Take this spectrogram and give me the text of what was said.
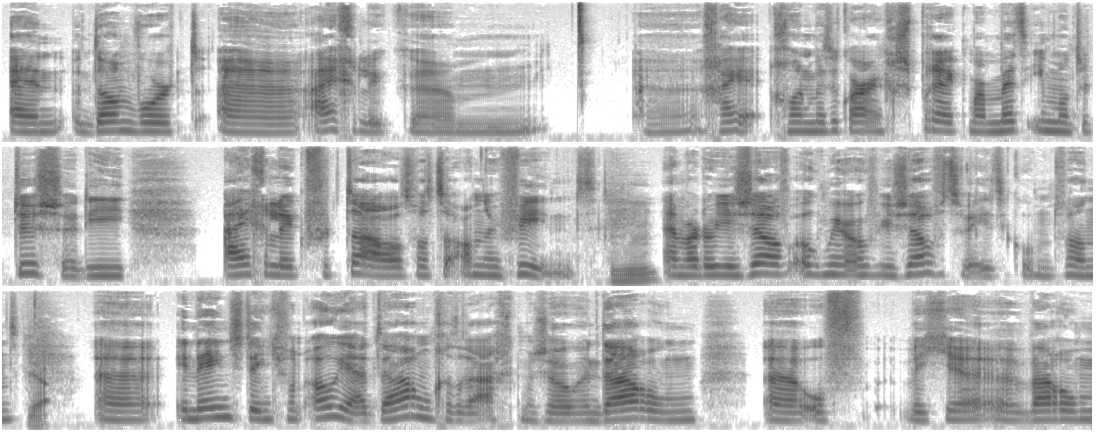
En dan wordt eh, eigenlijk, ehm, eh, ga je gewoon met elkaar in gesprek, maar met iemand ertussen die eigenlijk vertaalt wat de ander vindt. Mhm. En waardoor je zelf ook meer over jezelf te weten komt. Want Ja. eh, ineens denk je van, oh ja, daarom gedraag ik me zo. En daarom, eh, of weet je, waarom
